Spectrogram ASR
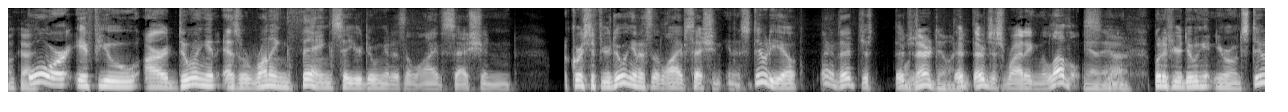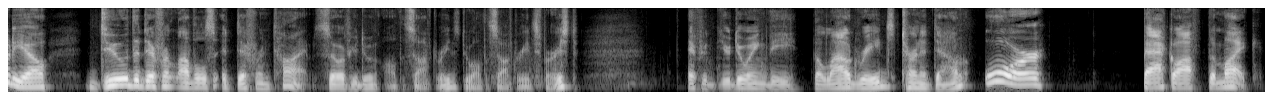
Okay. Or if you are doing it as a running thing, say you're doing it as a live session. Of course, if you're doing it as a live session in a studio, eh, they're just they're Well, just they're doing they're, they're just writing the levels. Yeah, they you know. are. But if you're doing it in your own studio, do the different levels at different times. So if you're doing all the soft reads, do all the soft reads first. If you're- doing the the loud reads, turn it down or back off the mic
